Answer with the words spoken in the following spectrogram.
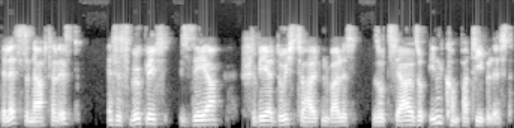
Der letzte Nachteil ist, es ist wirklich sehr schwer durchzuhalten, weil es sozial so inkompatibel ist.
